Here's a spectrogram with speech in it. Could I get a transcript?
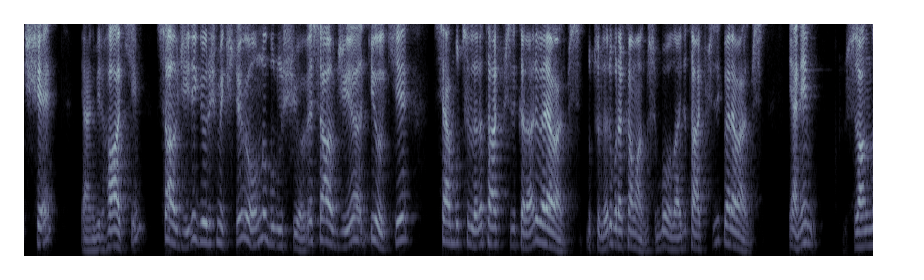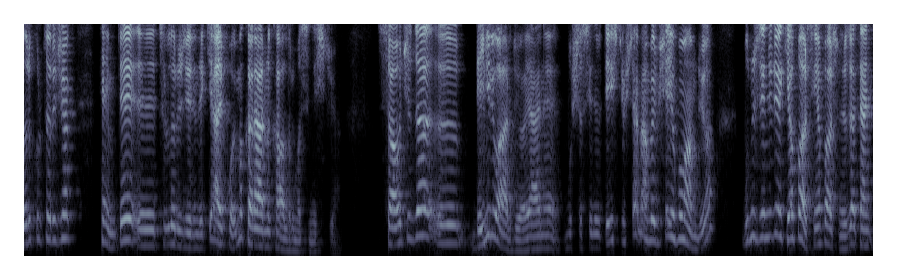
Ş yani bir hakim savcıyla görüşmek istiyor ve onunla buluşuyor ve savcıya diyor ki sen bu tırlara takipsizlik kararı veremez misin? Bu tırları bırakamaz mısın? Bu olayda takipsizlik veremez misin? Yani hem zanlıları kurtaracak hem de, eee, tırlar üzerindeki el koyma kararını kaldırmasını istiyor. Savcı da, ııı, delil var diyor. Yani bu şaseleri değiştirmişler. Ben böyle bir şey yapamam diyor. Bunun üzerine diyor ki yaparsın, yaparsın diyor. Zaten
